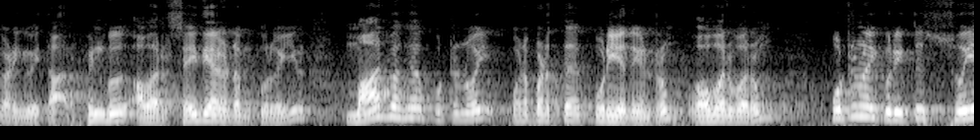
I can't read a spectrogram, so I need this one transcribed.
தொடங்கி வைத்தார். பின்பு அவர் செய்தியாளர்களிடம் கூறுகையில் மார்பக புற்றுநோய் குணப்படுத்தக்கூடியது என்றும் ஒவ்வொருவரும் புற்றுநோய் குறித்து சுய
